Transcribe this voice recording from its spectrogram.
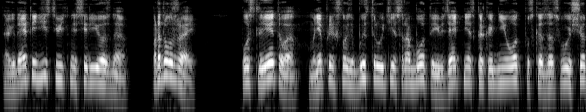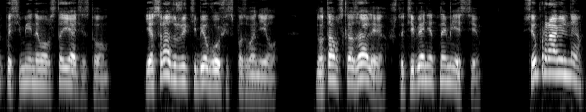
тогда это действительно серьезно. Продолжай. После этого мне пришлось быстро уйти с работы и взять несколько дней отпуска за свой счет по семейным обстоятельствам. Я сразу же тебе в офис позвонил. Но там сказали, что тебя нет на месте. Все правильно.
